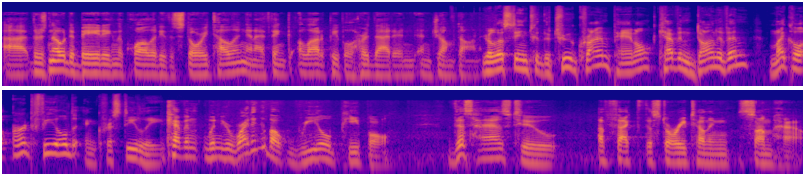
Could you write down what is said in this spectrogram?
uh, there's no debating the quality of the storytelling, and I think a lot of people heard that and, and jumped on it. You're listening to the True Crime Panel. Kevin Donovan, Michael Arntfield, and Kristi Lee. Kevin, when you're writing about real people, this has to affect the storytelling somehow.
